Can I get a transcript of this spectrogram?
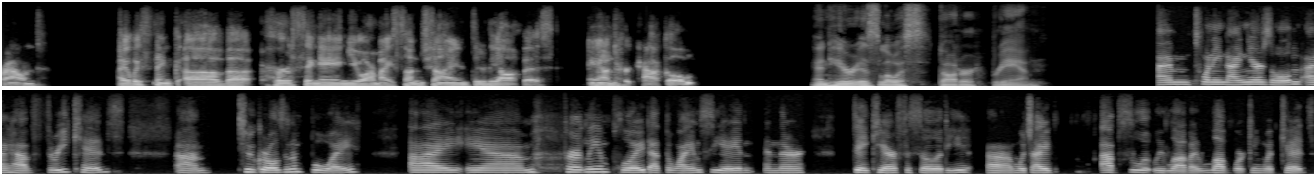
around. I always think of uh, her singing You Are My Sunshine through the office and her cackle and here is Lois' daughter, Brianne. I'm 29 years old. I have three kids, um, two girls and a boy. I am currently employed at the YMCA in, in their daycare facility, um, which I absolutely love. I love working with kids.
